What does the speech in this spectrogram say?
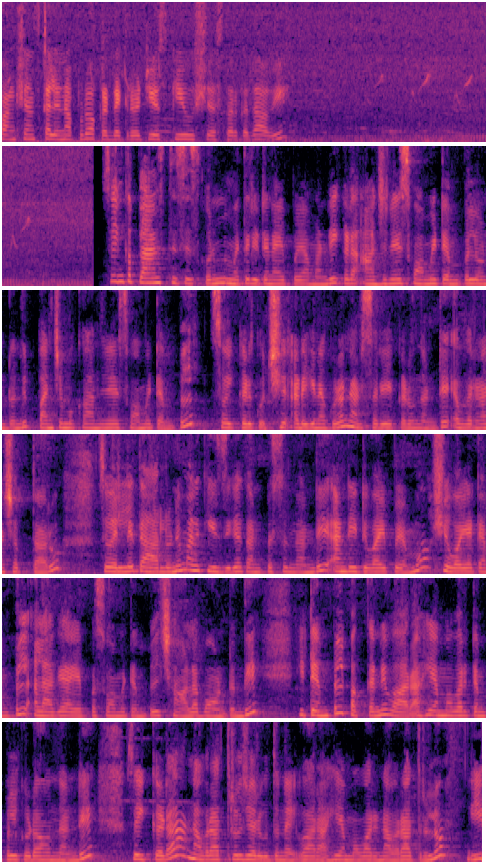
ఫంక్షన్స్కి వెళ్ళినప్పుడు అక్కడ డెకరేట్ చేసి యూస్ చేస్తారు కదా అవి. సో ఇంకా ప్లాన్స్ తీసేసుకొని మేమైతే రిటర్న్ అయిపోయామండి. ఇక్కడ ఆంజనేయ స్వామి టెంపుల్ ఉంటుంది. పంచముఖ ఆంజనేయ స్వామి టెంపుల్. సో ఇక్కడికి వచ్చి అడిగినా కూడా నర్సరీ ఎక్కడ ఉందంటే ఎవరైనా చెప్తారు. సో వెళ్ళే దారిలోనే మనకి ఈజీగా కనిపిస్తుందండి. అండ్ ఇటువైపు ఏమో శివయ్య టెంపుల్ అలాగే అయ్యప్ప స్వామి టెంపుల్ చాలా బాగుంటుంది. ఈ టెంపుల్ పక్కనే వారాహి అమ్మవారి టెంపుల్ కూడా ఉందండి. సో ఇక్కడ నవరాత్రులు జరుగుతున్నాయి. వారాహి అమ్మవారి నవరాత్రులు ఈ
